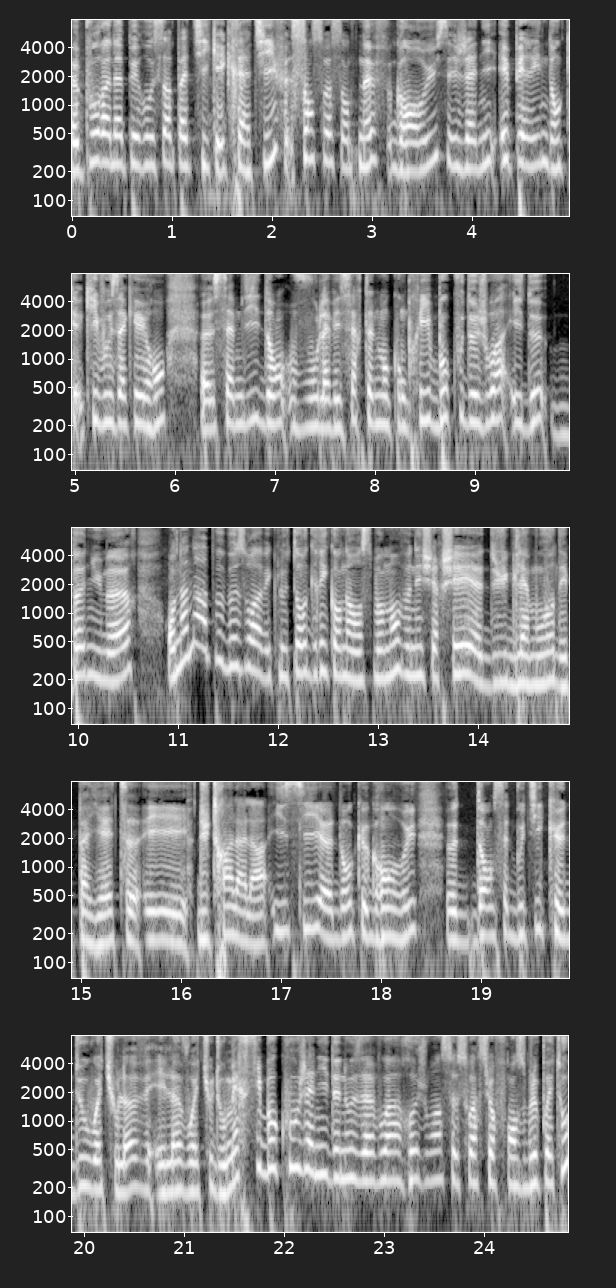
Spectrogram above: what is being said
euh, pour un apéro sympathique et créatif. 169 Grand Rue, c'est Janie et Perrine donc qui vous accueilleront euh, samedi dans, vous l'avez certainement compris, beaucoup de joie et de bonne humeur. On en a un peu besoin avec le temps gris qu'on a en ce moment. Venez chercher euh, du glamour, des paillettes et du tralala ici euh, donc Grand Rue euh, dans cette boutique Do What You Love et Love What You Do. Merci beaucoup Janie de nous avoir rejoints ce soir sur France Bleu Poitou.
